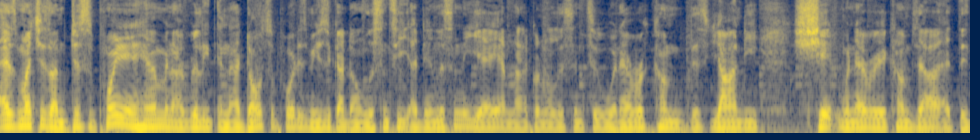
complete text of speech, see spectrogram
As much as I'm disappointed in him, and I really and I don't support his music, I don't listen to. I didn't listen to Ye. I'm not going to listen to whatever come this Yandhi shit whenever it comes out at the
